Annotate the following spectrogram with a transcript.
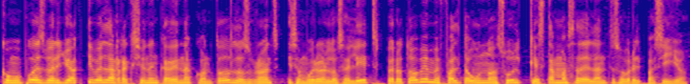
Como puedes ver, yo activé la reacción en cadena con todos los grunts y se murieron los elites, pero todavía me falta uno azul que está más adelante sobre el pasillo.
